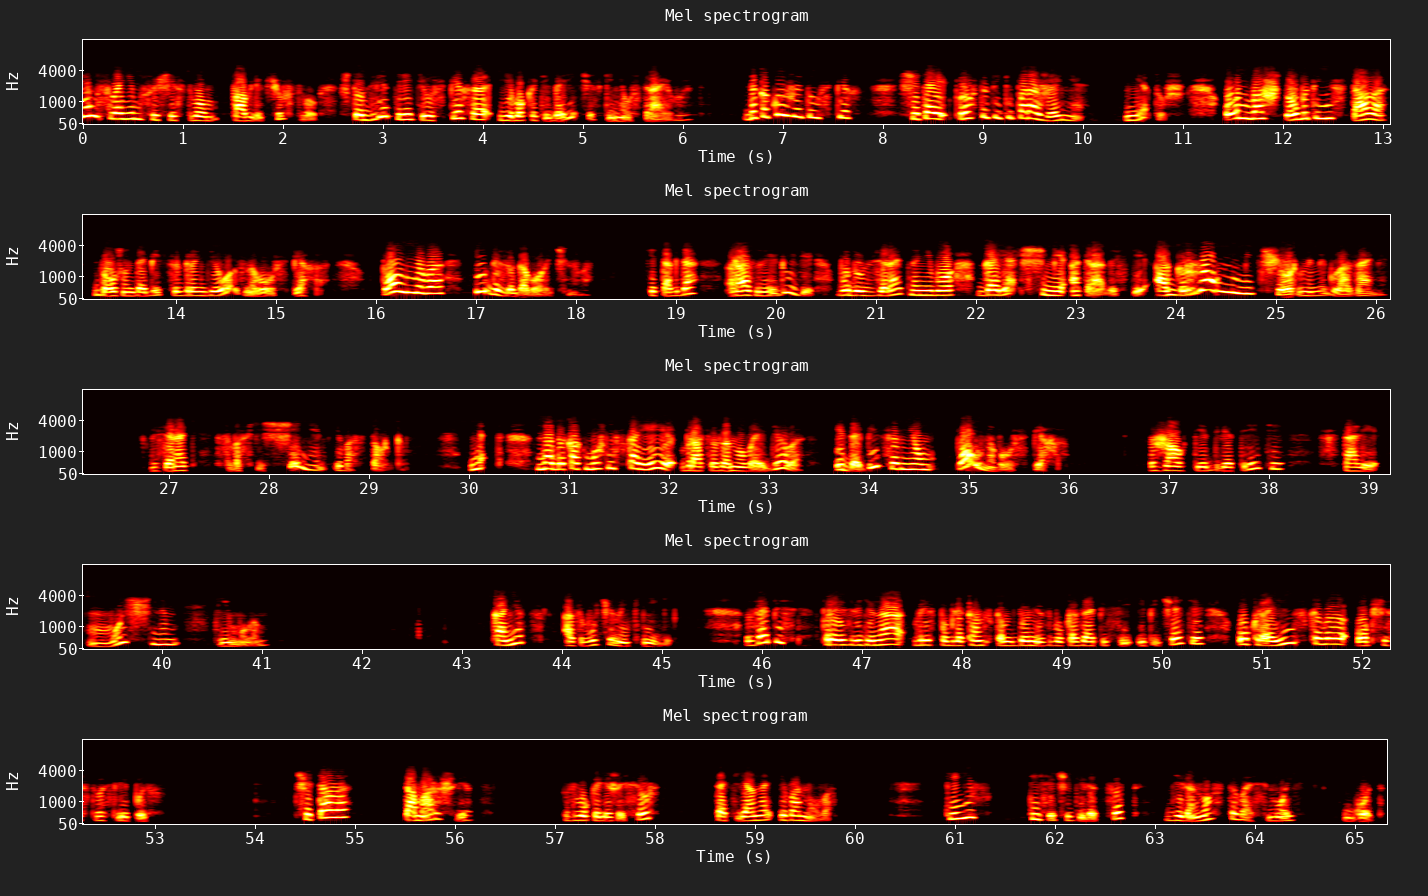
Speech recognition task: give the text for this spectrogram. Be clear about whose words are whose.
Speaker 1: Всем своим существом Павлик чувствовал, что две трети успеха его категорически не устраивают. Да какой же это успех? Считай, просто-таки поражение. Нет уж, он во что бы то ни стало должен добиться грандиозного успеха, полного и безоговорочного. И тогда разные люди будут взирать на него горящими от радости, огромными черными глазами. Взирать с восхищением и восторгом. Надо как можно скорее браться за новое дело и добиться в нем полного успеха. Жалкие две трети стали мощным стимулом. Конец озвученной книги. Запись произведена в Республиканском доме звукозаписи и печати Украинского общества слепых. Читала Тамара Швец. Звукорежиссер Татьяна Иванова. Киев, 1998 год.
